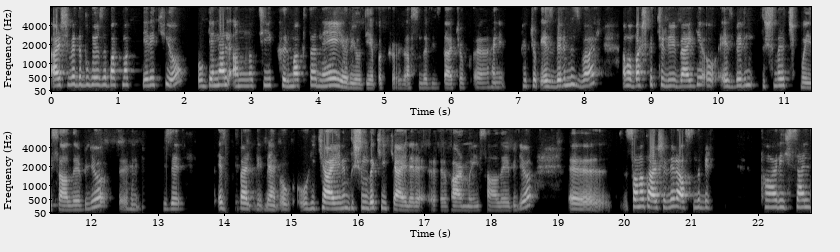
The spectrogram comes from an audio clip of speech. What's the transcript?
Arşive de bu göze bakmak gerekiyor o genel anlatıyı kırmakta neye yarıyor diye bakıyoruz aslında biz daha çok. E, hani pek çok ezberimiz var ama başka türlü bir belge o ezberin dışına çıkmayı sağlayabiliyor. E, hani bize ezber yani o, o hikayenin dışındaki hikayelere varmayı sağlayabiliyor. E, sanat arşivleri aslında bir tarihsel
